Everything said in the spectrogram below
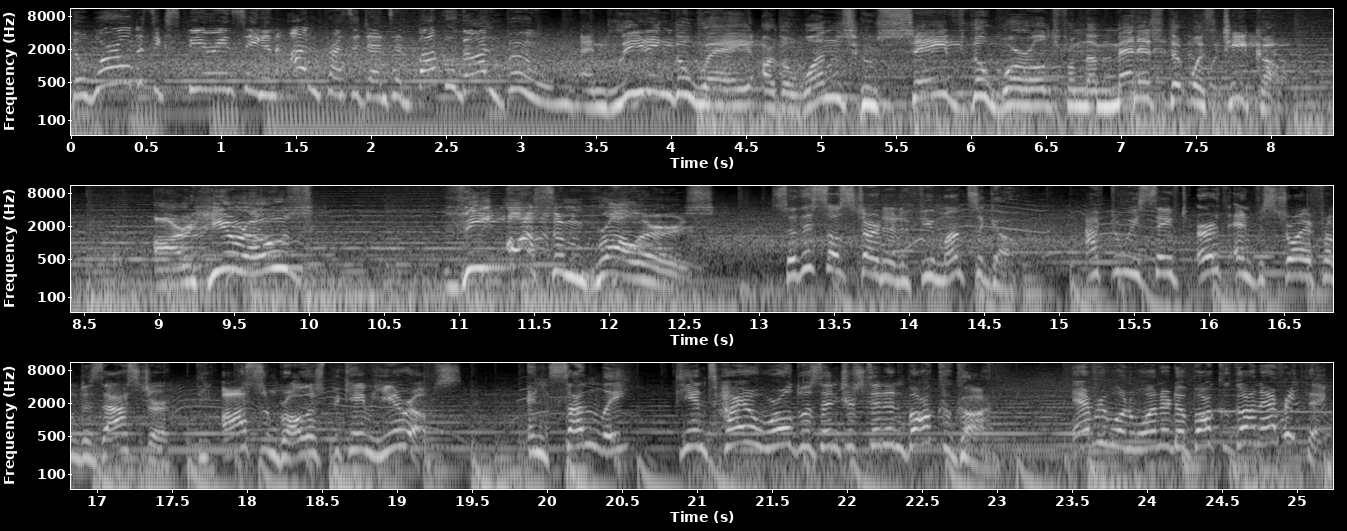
The world is experiencing an unprecedented Bakugan boom. And leading the way are the ones who saved the world from the menace that was Tico. Our heroes, the Awesome Brawlers! So this all started a few months ago. After we saved Earth and Vestroia from disaster, the Awesome Brawlers became heroes. And suddenly, the entire world was interested in Bakugan. Everyone wanted a Bakugan everything.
